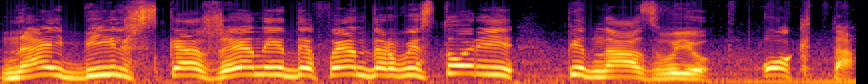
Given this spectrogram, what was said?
найбільш скажений дефендер в історії під назвою Окта.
